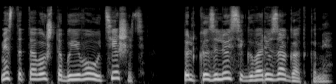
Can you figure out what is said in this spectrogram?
вместо того, чтобы его утешить, только злюсь и говорю загадками.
